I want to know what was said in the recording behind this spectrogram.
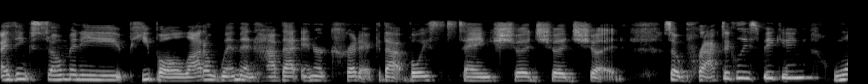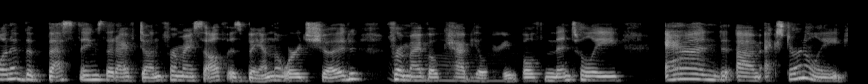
I think so many people, a lot of women have that inner critic, that voice saying should, should, should. So, practically speaking, one of the best things that I've done for myself is ban the word should from my vocabulary, both mentally and um, externally,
